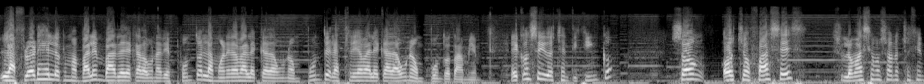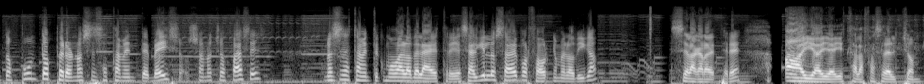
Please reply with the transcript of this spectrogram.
Las flores es lo que más valen, vale cada una 10 puntos, la moneda vale cada una un punto y la estrella vale cada una un punto también. He conseguido 85, son 8 fases, lo máximo son 800 puntos, pero no sé exactamente, ¿veis? Son 8 fases, no sé exactamente cómo va lo de las estrellas. Si alguien lo sabe, por favor que me lo diga, se lo agradeceré. Ay, ay, ahí está la fase del chomp.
